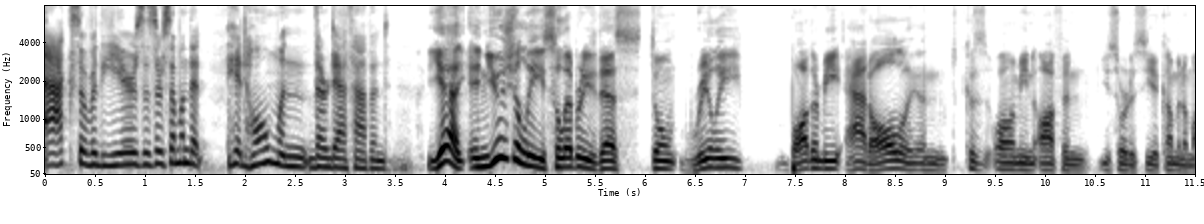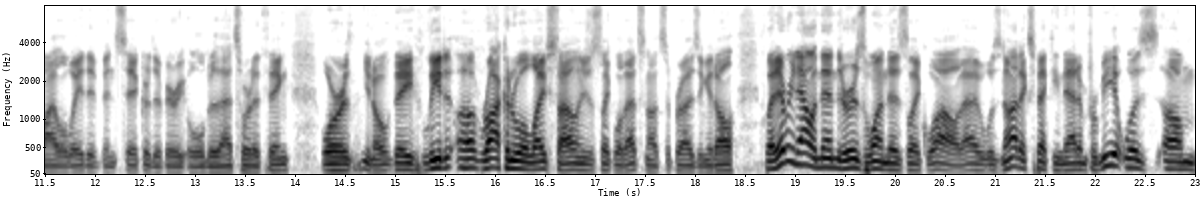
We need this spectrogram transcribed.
acts over the years? Is there someone that hit home when their death happened? Yeah, and usually celebrity deaths don't really bother me at all and because well i mean often you sort of see it coming a mile away they've been sick or they're very old or that sort of thing or you know they lead a rock and roll lifestyle and you're just like well that's not surprising at all. But every now and then there is one that's like wow i was not expecting that. And for me it was um,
